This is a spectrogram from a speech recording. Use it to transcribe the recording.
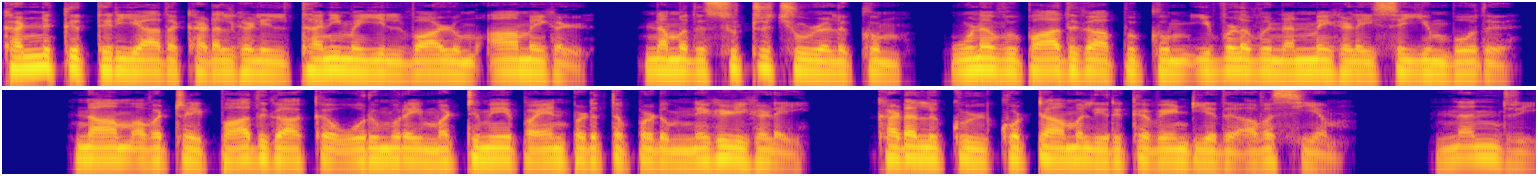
கண்ணுக்குத் தெரியாத கடல்களில் தனிமையில் வாழும் ஆமைகள் நமது சுற்றுச்சூழலுக்கும் உணவு பாதுகாப்புக்கும் இவ்வளவு நன்மைகளை செய்யும்போது நாம் அவற்றை பாதுகாக்க ஒருமுறை மட்டுமே பயன்படுத்தப்படும் நெகிழிகளை கடலுக்குள் கொட்டாமல் இருக்க வேண்டியது அவசியம். நன்றி.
